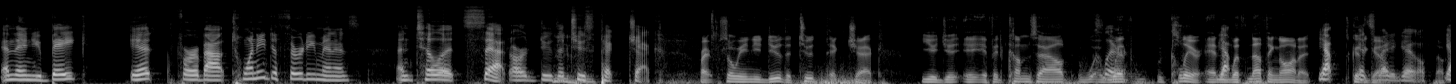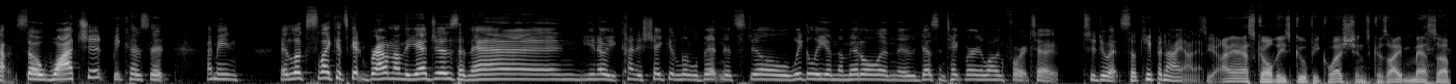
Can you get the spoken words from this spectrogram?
And then you bake it for about 20 to 30 minutes until it's set or do the mm-hmm. toothpick check. Right. So when you do the toothpick check, you ju- if it comes out w- Clear. with with clear and Yep. with nothing on it, Yep, it's good it's to go. ready to go. Okay. Yep. So watch it because it, I mean, it looks like it's getting brown on the edges, and then you know you kind of shake it a little bit, and it's still wiggly in the middle, and it doesn't take very long for it to to do it. So keep an eye on it. See, I ask all these goofy questions because I mess up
